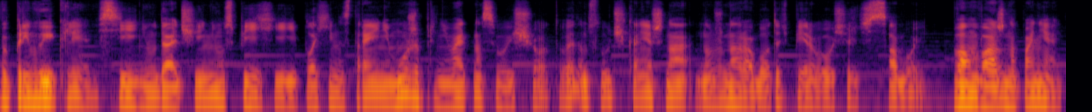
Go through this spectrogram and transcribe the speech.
вы привыкли все неудачи, неуспехи и плохие настроения мужа принимать на свой счет. В этом случае, конечно, нужно работать в первую очередь с собой. Вам важно понять,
